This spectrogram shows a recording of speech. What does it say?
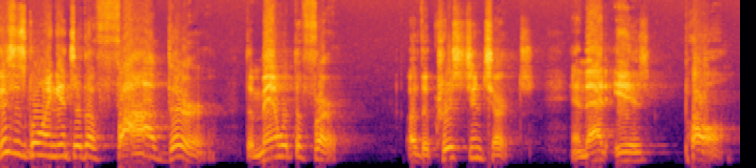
This is going into the father, the man with the fur of the Christian church. and that is Paul.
